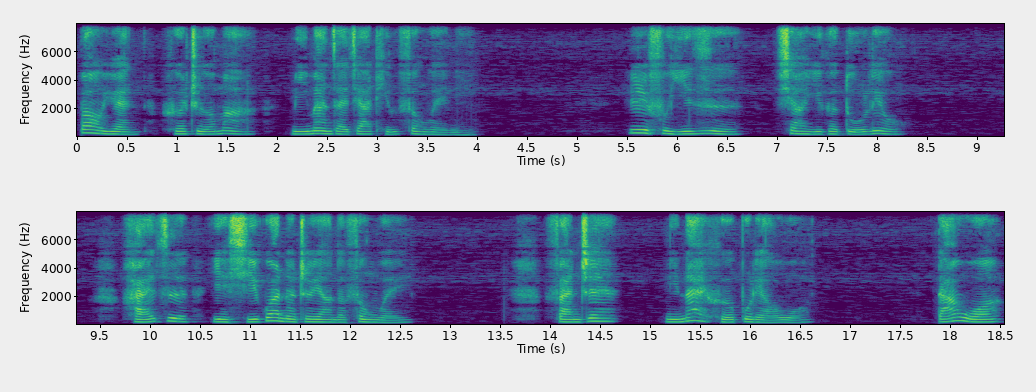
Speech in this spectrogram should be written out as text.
抱怨和责骂。弥漫在家庭氛围里，日复一日，像一个毒瘤。孩子也习惯了这样的氛围。反正你奈何不了我，打我，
